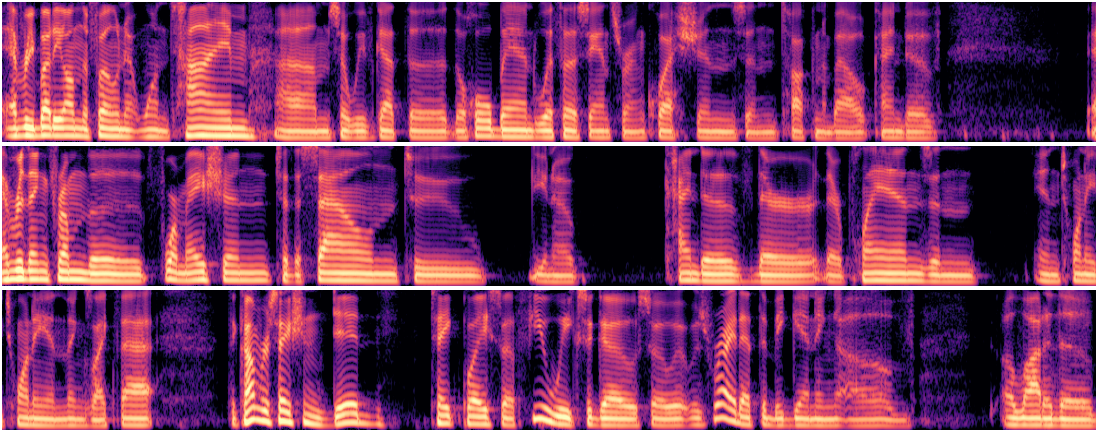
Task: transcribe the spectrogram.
everybody on the phone at one time. Um, so we've got the the whole band with us answering questions and talking about kind of everything from the formation to the sound to you know kind of their their plans and in 2020 and things like that. The conversation did take place a few weeks ago, so it was right at the beginning of a lot of the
